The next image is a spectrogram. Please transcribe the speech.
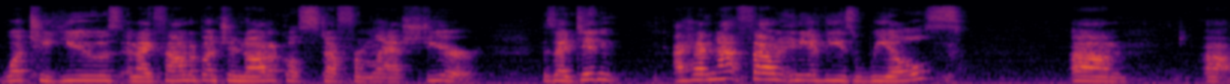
what to use and I found a bunch of nautical stuff from last year. Because I didn't, I have not found any of these wheels. Um, uh,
